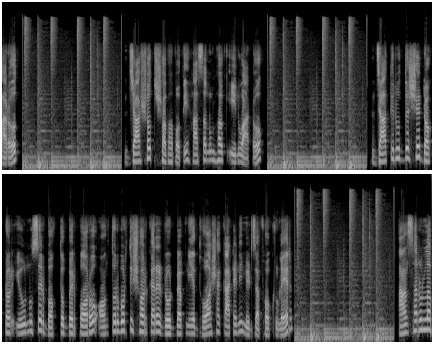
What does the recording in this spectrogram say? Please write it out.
ভারত। জাসদ সভাপতি হাসানুল হক ইনু আটক। জাতির উদ্দেশ্যে ডক্টর ইউনুসের বক্তব্যের পরও অন্তর্বর্তী সরকারের রোডম্যাপ নিয়ে ধোঁয়াশা কাটেনি মির্জা ফখরুলের। আনসারুল্লাহ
